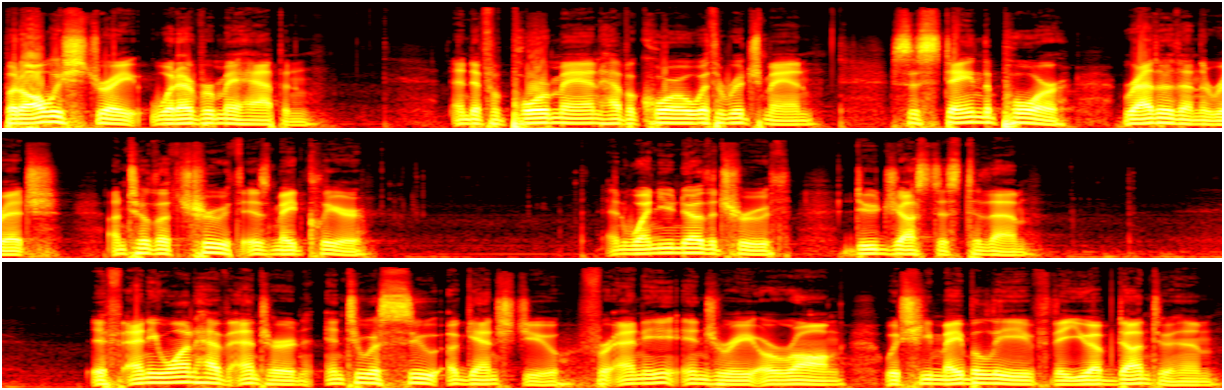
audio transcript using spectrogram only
but always straight, whatever may happen. And if a poor man have a quarrel with a rich man, sustain the poor rather than the rich, until the truth is made clear. And when you know the truth, do justice to them. If anyone have entered into a suit against you for any injury or wrong which he may believe that you have done to him,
